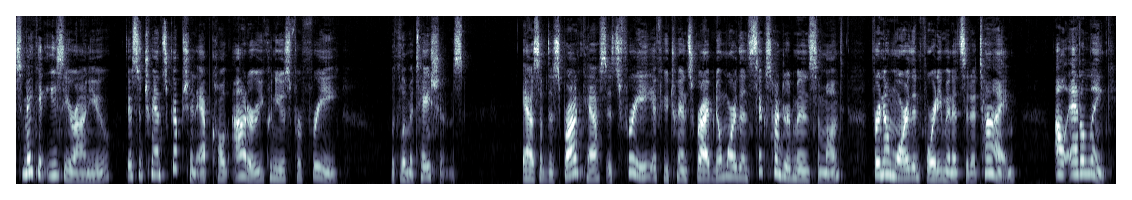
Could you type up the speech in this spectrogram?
To make it easier on you, there's a transcription app called Otter you can use for free with limitations. As of this broadcast, it's free if you transcribe no more than 600 minutes a month for no more than 40 minutes at a time. I'll add a link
